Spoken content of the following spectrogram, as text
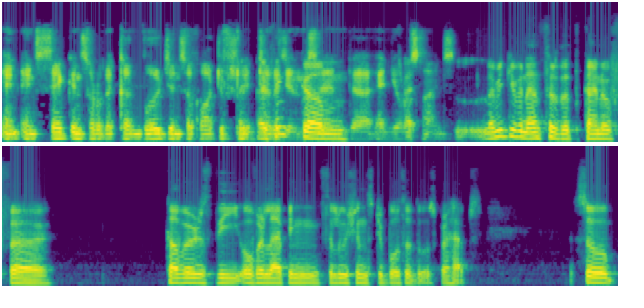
And and second, sort of the convergence of artificial intelligence think, um, and uh, and neuroscience. Let me give an answer that kind of uh, covers the overlapping solutions to both of those, perhaps. So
